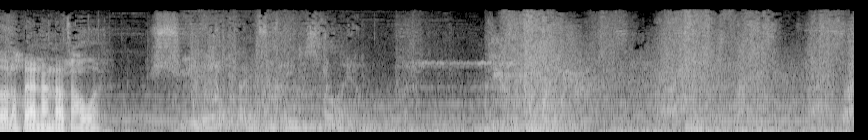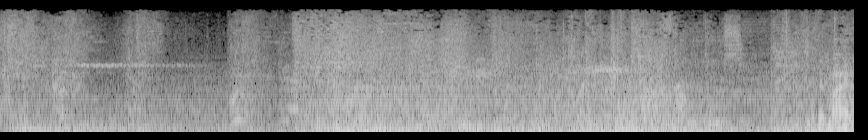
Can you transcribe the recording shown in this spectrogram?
饿了不然难道找我好、oh. 我得卖了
